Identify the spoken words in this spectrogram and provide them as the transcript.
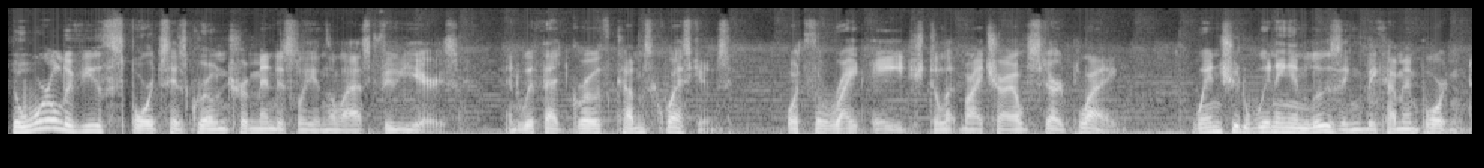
The world of youth sports has grown tremendously in the last few years, and with that growth comes questions. What's the right age to let my child start playing? When should winning and losing become important?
